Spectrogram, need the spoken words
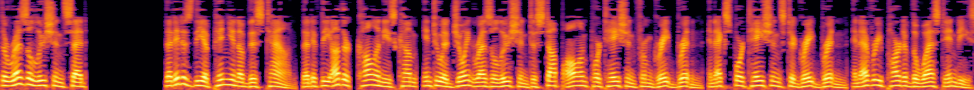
The resolution said, that it is the opinion of this town, that if the other, colonies come, into a joint resolution to stop all importation from Great Britain, and exportations to Great Britain, and every part of the West Indies,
